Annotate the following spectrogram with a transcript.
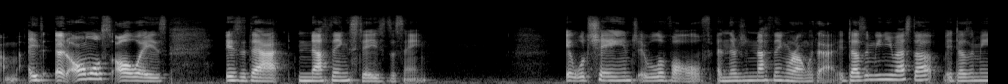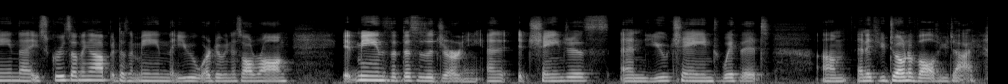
um, it, it almost always is that nothing stays the same. It will change it will evolve and there's nothing wrong with that. It doesn't mean you messed up. It doesn't mean that you screwed something up. It doesn't mean that you are doing this all wrong. It means that this is a journey and it changes and you change with it. Um, and if you don't evolve you die.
